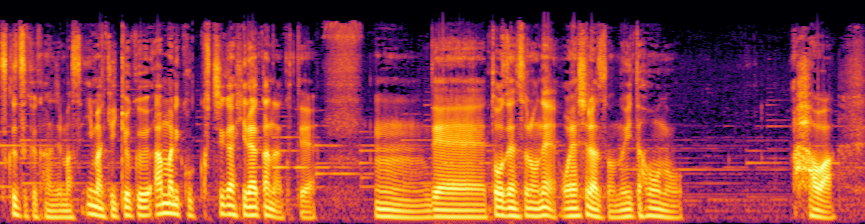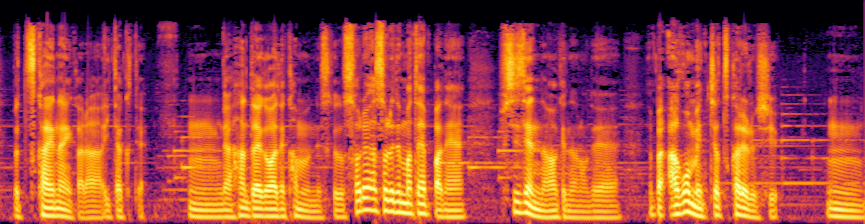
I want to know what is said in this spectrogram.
つくづく感じます。今結局あんまりこう口が開かなくて、うん、で、当然そのね、親知らずを抜いた方の歯は使えないから痛くて。うん、で反対側で噛むんですけど、それはそれでまたやっぱね、不自然なわけなので、やっぱり顎めっちゃ疲れるし、うん。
